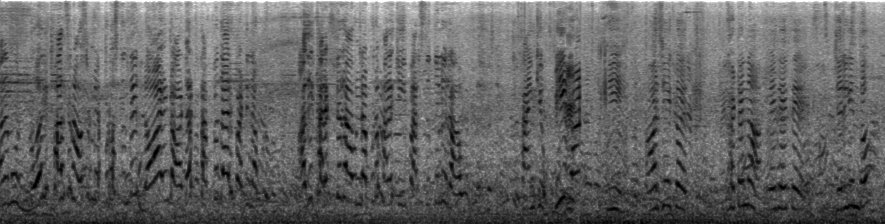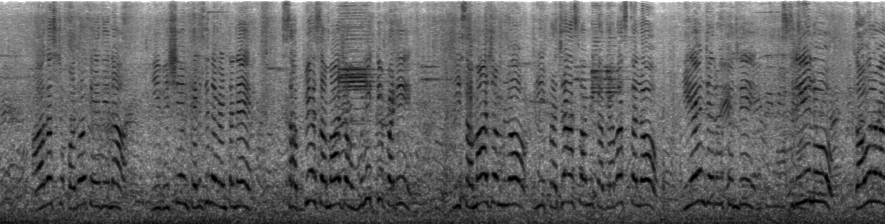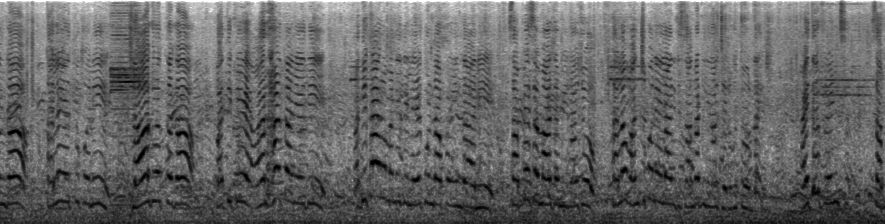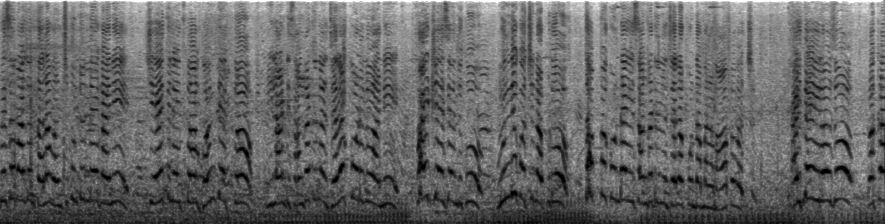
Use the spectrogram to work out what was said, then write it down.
మనము నోరిపాల్సిన అవసరం ఎప్పుడు వస్తుంది? లా అండ్ ఆర్డర్ తప్పుదారి పట్టినప్పుడు. అది కరెక్ట్గా ఉన్నప్పుడు మనకి ఈ పరిస్థితులు రావు. థ్యాంక్ యూ వీ ఈ ఆర్జేకర్ ఘటన ఏదైతే జరిగిందో ఆగస్టు పదో తేదీన ఈ విషయం తెలిసిన వెంటనే సభ్య సమాజం ఉలిక్కి పడి ఈ సమాజంలో ఈ ప్రజాస్వామిక వ్యవస్థలో ఏం జరుగుతుంది? స్త్రీలు గౌరవంగా తల ఎత్తుకొని జాగ్రత్తగా బతికే అర్హత అనేది అధికారం అనేది లేకుండా పోయిందా అని సభ్య సమాజం ఈరోజు తల వంచుకునేలాంటి సంఘటనలు ఈరోజు జరుగుతూ ఉన్నాయి. అయితే ఫ్రెండ్స్ సభ్య సమాజం తల వంచుకుంటుందే కానీ చేతులెత్తో గొంతెత్తో ఇలాంటి సంఘటనలు జరగకూడదు అని వచ్చినప్పుడు తప్పకుండా ఈ సంఘటనలు జరగకుండా మనం ఆపవచ్చు. అయితే ఈరోజు ఒక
